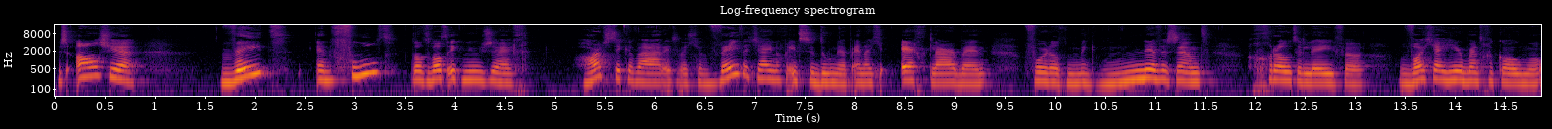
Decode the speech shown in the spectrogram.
Dus als je weet en voelt dat wat ik nu zeg hartstikke waar is, dat je weet dat jij nog iets te doen hebt en dat je echt klaar bent voor dat magnificent grote leven wat jij hier bent gekomen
